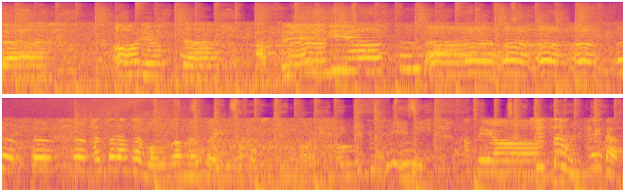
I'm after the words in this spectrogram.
어렵다 어렵다. 많이 아프다. 한 살 한 살 먹어가면서 애교가 더 없어지는 것 같아요. 안녕하세요. 7등 사이다.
